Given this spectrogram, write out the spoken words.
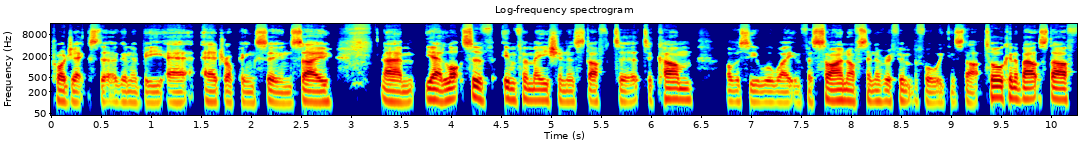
projects that are going to be air, airdropping soon. So um, yeah, lots of information and stuff to to come. Obviously, we're waiting for sign offs and everything before we can start talking about stuff.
